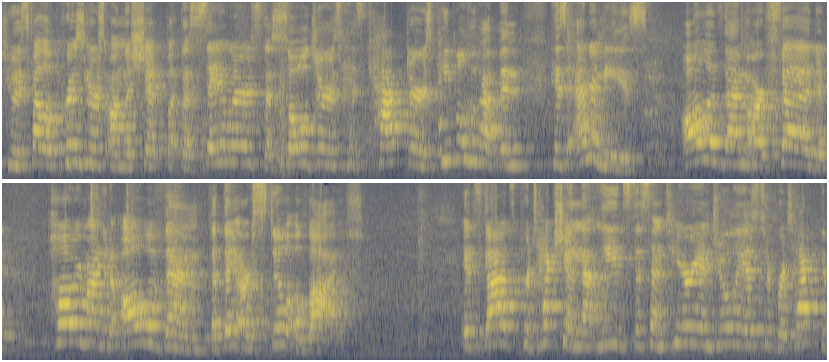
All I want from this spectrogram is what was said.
to his fellow prisoners on the ship, but the sailors, the soldiers, his captors, people who have been his enemies. All of them are fed. Paul reminded all of them that they are still alive. It's God's protection that leads the centurion Julius to protect the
